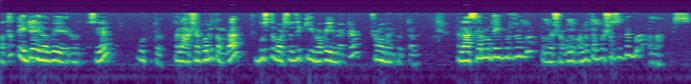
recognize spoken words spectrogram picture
অর্থাৎ এটাই হবে এর হচ্ছে উত্তর। তাহলে আশা করি তোমরা বুঝতে পারছ যে কীভাবে এই ম্যাটার সমাধান করতে হবে। তাহলে আজকের মতো এই পর্যন্ত। তোমরা সকলে ভালো থাকবে, সুস্থ থাকবে। আল্লাহ হাফিজ।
